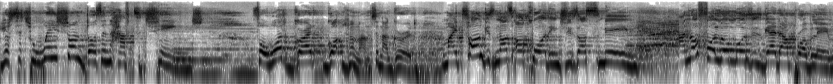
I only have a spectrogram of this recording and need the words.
Your situation doesn't have to change for what God, God, no, I'm saying a God. My tongue is not awkward in Jesus' name. I not follow Moses get that problem.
